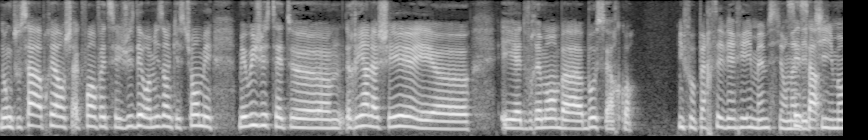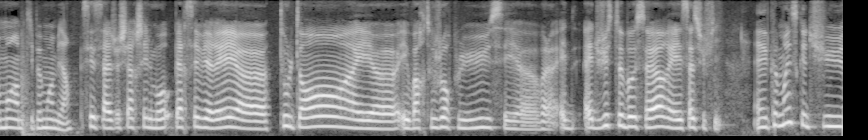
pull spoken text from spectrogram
donc tout ça, après, à chaque fois, en fait, c'est juste des remises en question. Mais, mais oui, juste être rien lâché et, et être vraiment bah, bosseur, quoi. Il faut persévérer même si on a des petits moments un petit peu moins bien. C'est ça, je cherchais le mot. Persévérer euh, tout le temps et, euh, et, voir toujours plus et euh, voilà, être, juste bosseur et ça suffit. comment est-ce que tu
